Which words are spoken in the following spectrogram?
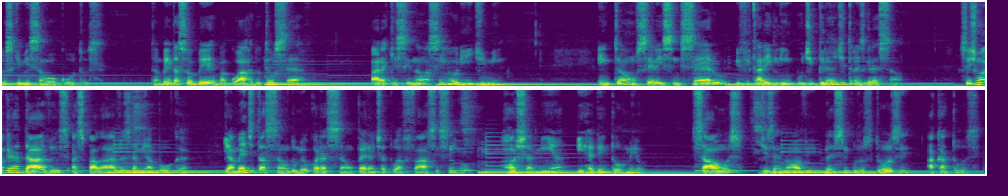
dos que me são ocultos. Também da soberba guarda o teu servo, para que se não assenhorie de mim. Então serei sincero e ficarei limpo de grande transgressão. Sejam agradáveis as palavras da minha boca e a meditação do meu coração perante a tua face, Senhor, rocha minha e redentor meu. Salmos 19, versículos 12 a 14.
